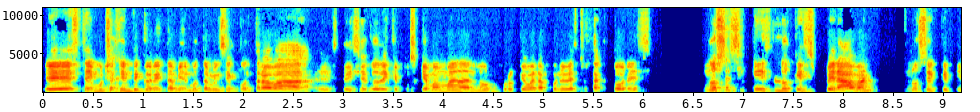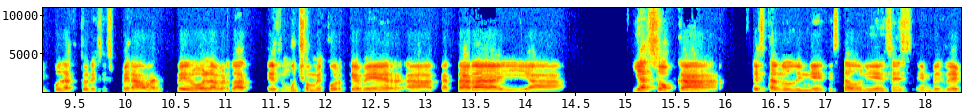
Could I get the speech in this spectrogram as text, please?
este, hay mucha gente que ahorita mismo también se encontraba este, diciendo de que, pues qué mamada, ¿no? Porque van a poner a estos actores. No sé si qué es lo que esperaban, no sé qué tipo de actores esperaban, pero la verdad es mucho mejor que ver a Katara y a, y a estadounidene- estadounidenses en vez de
